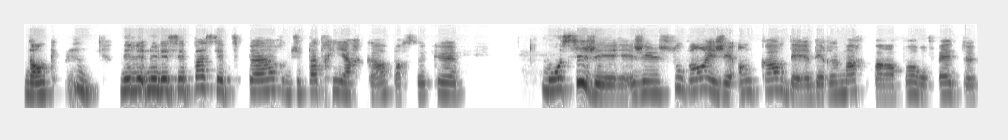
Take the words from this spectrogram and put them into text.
Donc ne, laissez pas cette peur du patriarcat parce que moi aussi, j'ai eu souvent et j'ai encore des, des, remarques par rapport au fait de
